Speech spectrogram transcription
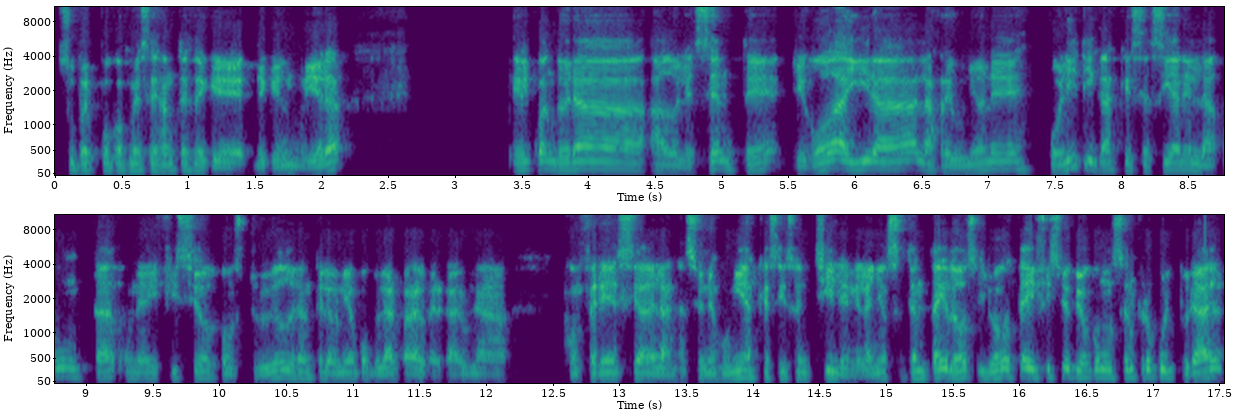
súper pocos meses antes de que, de que él muriera, él cuando era adolescente llegó a ir a las reuniones políticas que se hacían en la UNTAD, un edificio construido durante la Unidad Popular para albergar una conferencia de las Naciones Unidas que se hizo en Chile en el año 72, y luego este edificio quedó como un centro cultural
